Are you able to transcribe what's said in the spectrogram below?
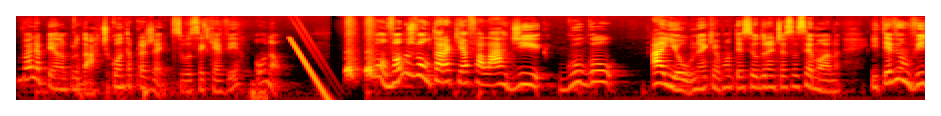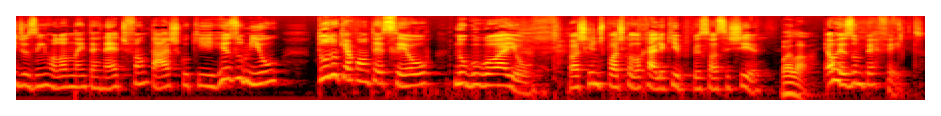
Vale a pena para o Dart. Conta para gente se você quer ver ou não. Bom, vamos voltar aqui a falar de Google I.O., né, que aconteceu durante essa semana. E teve um videozinho rolando na internet fantástico que resumiu tudo o que aconteceu no Google I.O. Eu acho que a gente pode colocar ele aqui para o pessoal assistir. Vai lá. É o resumo perfeito.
